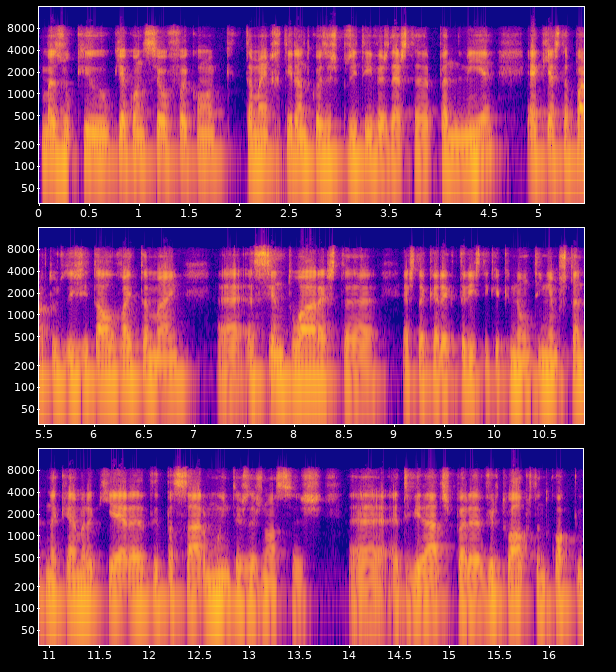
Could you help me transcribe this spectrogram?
mas o que, o que aconteceu foi com também retirando coisas positivas desta pandemia, é que esta parte do digital veio também uh, acentuar esta, esta característica que não tínhamos tanto na Câmara, que era de passar muitas das nossas uh, atividades para virtual, portanto qualquer,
